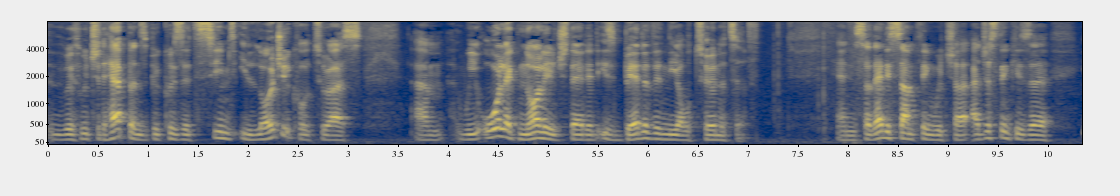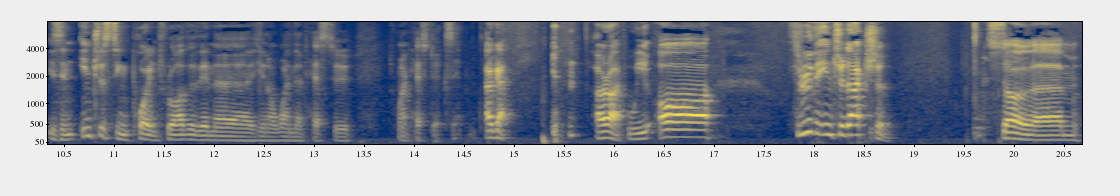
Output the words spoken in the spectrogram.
with which it happens because it seems illogical to us, um, we all acknowledge that it is better than the alternative. And so that is something which I, I, just think is a is an interesting point rather than a you know one that has to one has to accept. Okay, all right, we are through the introduction. So um,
